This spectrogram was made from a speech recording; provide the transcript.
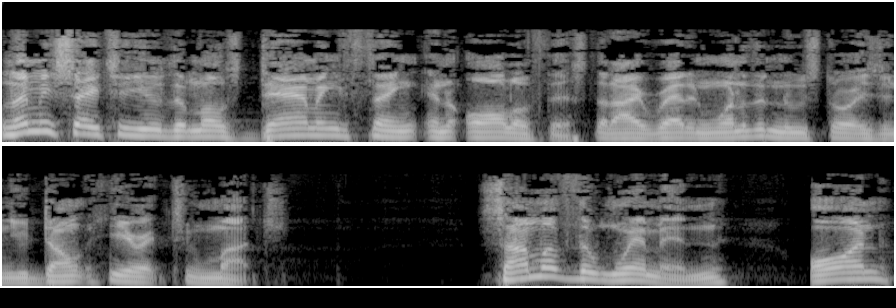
Let me say to you the most damning thing in all of this that I read in one of the news stories, and you don't hear it too much. Some of the women on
